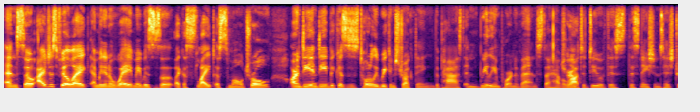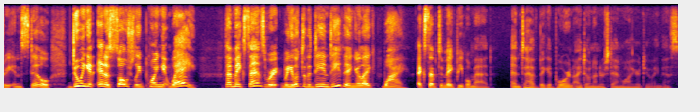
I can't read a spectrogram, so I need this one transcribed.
And so I just feel like, I mean, in a way, maybe this is a like a slight, a small troll on D and D because this is totally reconstructing the past and really important events that have a lot to do with this this nation's history, and still doing it in a socially poignant way. That makes sense. Where when you look to the D and D thing, you're like, why? Except to make people mad and to have bigot porn. I don't understand why you're doing this.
